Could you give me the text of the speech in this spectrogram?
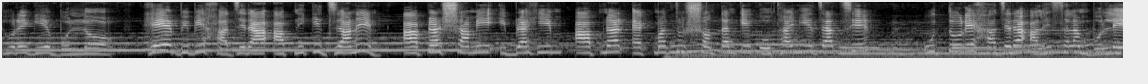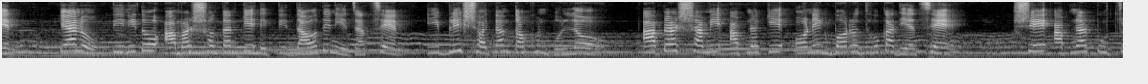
ধরে গিয়ে বলল হে বিবি হাজেরা, আপনি কি জানেন আপনার স্বামী ইব্রাহিম আপনার একমাত্র সন্তানকে কোথায় নিয়ে যাচ্ছে? উত্তরে হাজেরা আলাইসাল্লাম বললেন, কেন? তিনি তো আমার সন্তানকে একটি দাওয়াতে নিয়ে যাচ্ছেন। ইবলিশ শয়তান তখন বলল, আপনার স্বামী আপনাকে অনেক বড় ধোকা দিয়েছে। সে আপনার পুত্র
